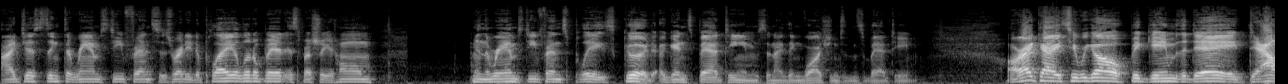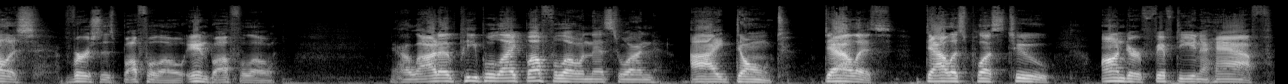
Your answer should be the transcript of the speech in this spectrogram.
I just think the Rams defense is ready to play a little bit, especially at home. And the Rams defense plays good against bad teams, and I think Washington's a bad team. All right, guys, here we go. Big game of the day Dallas versus Buffalo in Buffalo. A lot of people like Buffalo in this one. I don't. Dallas. Dallas plus two. Under 50 and a half.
